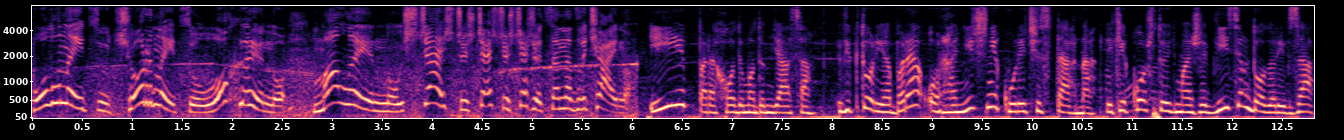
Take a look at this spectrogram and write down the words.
полуницю, чорницю, лохину, малину, ще що, ще що, ще що. Це надзвичайно. І переходимо до м'яса. Вікторія бере органічні курячі стегна, які коштують майже 8 доларів за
